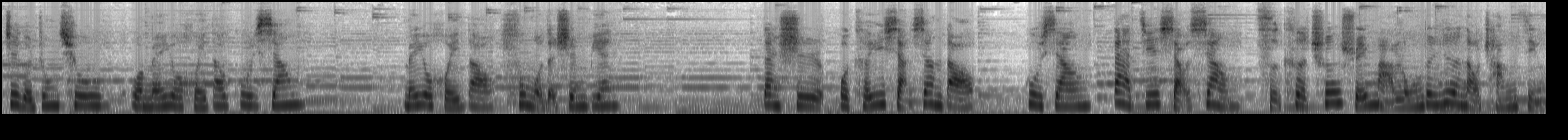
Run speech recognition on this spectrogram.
这个中秋，我没有回到故乡，没有回到父母的身边，但是我可以想象到故乡大街小巷此刻车水马龙的热闹场景。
